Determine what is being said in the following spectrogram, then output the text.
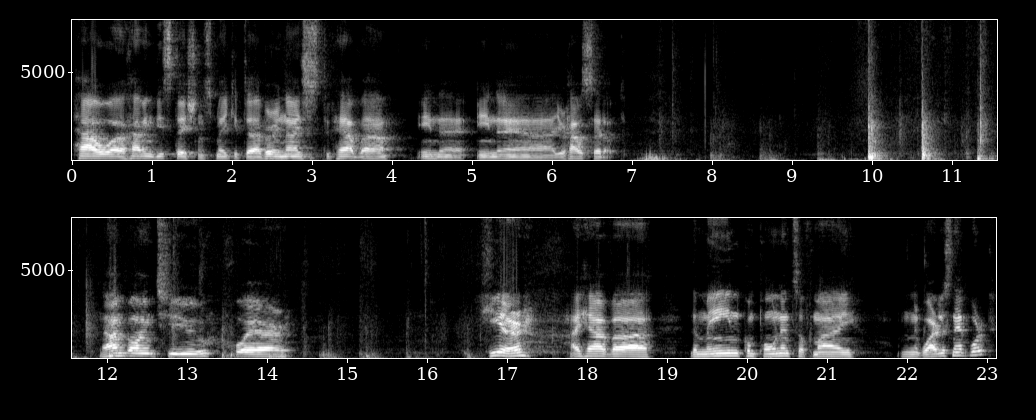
how having these stations make it very nice to have in in your house setup. Now I'm going to where here I have uh, the main components of my wireless network.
